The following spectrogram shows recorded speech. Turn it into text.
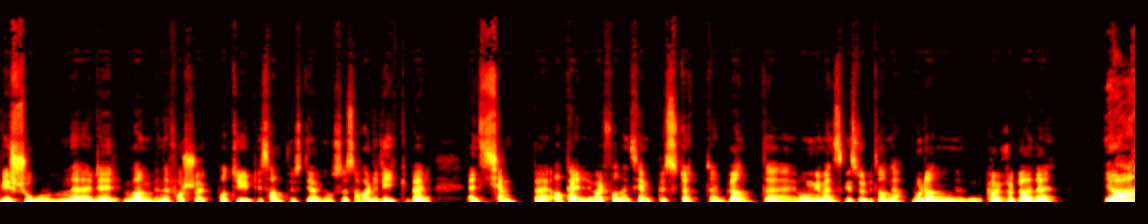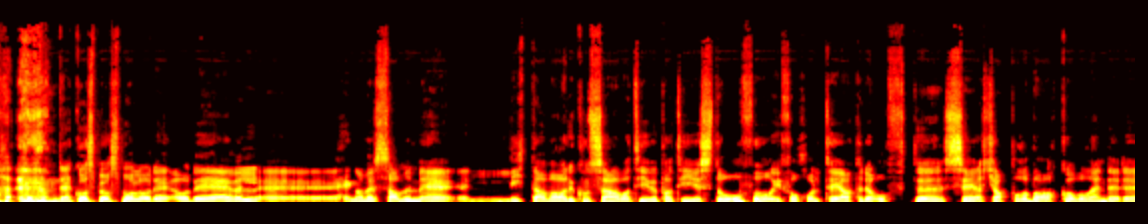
visjonene eller manglende forsøk på tydelig samfunnsdiagnose, så har de likevel en kjempeappell, i hvert fall en kjempestøtte, blant uh, unge mennesker i Storbritannia. Hvordan kan vi forklare det? Ja, det er et godt spørsmål. og Det, og det vel, eh, henger vel sammen med litt av hva det konservative partiet står for, i forhold til at det ofte ser kjappere bakover enn det det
